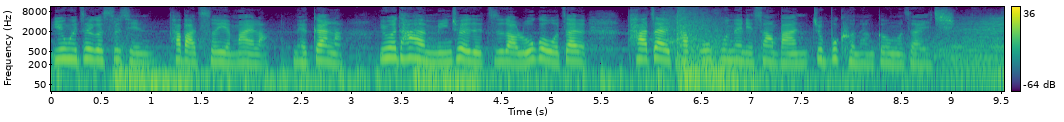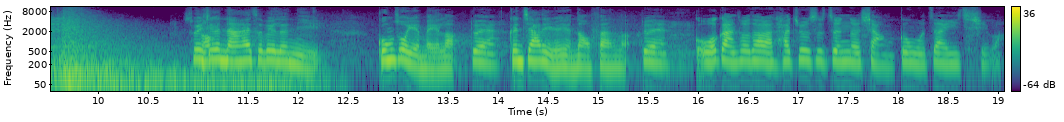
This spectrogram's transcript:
因为这个事情，他把车也卖了，没干了。因为他很明确的知道，如果我在他在他姑父那里上班，就不可能跟我在一起。所以这个男孩子为了你，工作也没了，对，跟家里人也闹翻了。对，我感受到了，他就是真的想跟我在一起吧。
